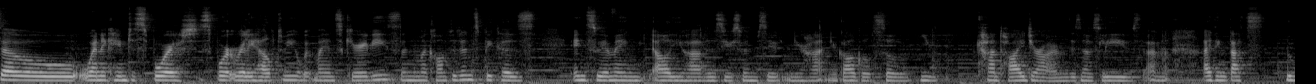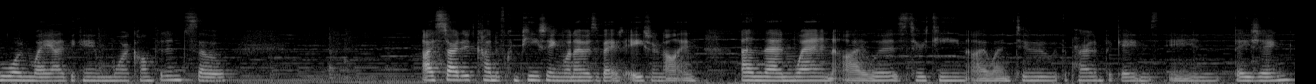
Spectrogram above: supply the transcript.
So when it came to sport, sport really helped me with my insecurities and my confidence because in swimming, all you have is your swimsuit and your hat and your goggles, so you can't hide your arm. There's no sleeves, and I think that's the one way I became more confident. So I started kind of competing when I was about eight or nine. And then when I was 13, I went to the Paralympic Games in Beijing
